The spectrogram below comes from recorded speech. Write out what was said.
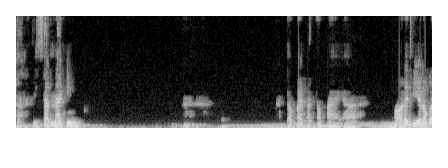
อ่าสีสันน่ากิน ผัดต่อไปผัดต่อไป อ่า พอได้ที่เราก็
